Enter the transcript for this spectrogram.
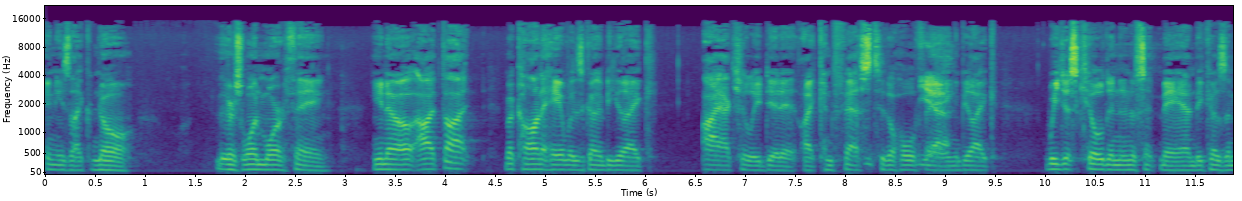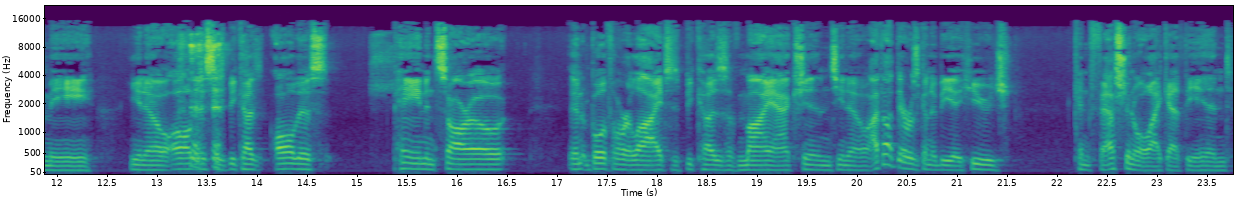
And he's like, "No, there's one more thing." You know, I thought McConaughey was going to be like, "I actually did it," like confess to the whole thing Yeah. and be like, "We just killed an innocent man because of me." You know, all this is because all this pain and sorrow in both of our lives is because of my actions. You know, I thought there was going to be a huge confessional, like at the end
